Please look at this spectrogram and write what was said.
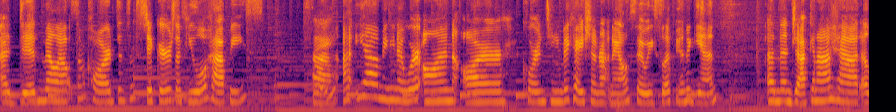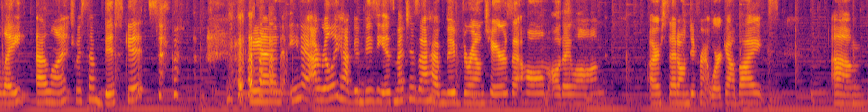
i did mail out some cards and some stickers a few little happies uh, I, yeah, I mean, you know, we're on our quarantine vacation right now, so we slept in again. And then Jack and I had a late uh, lunch with some biscuits. and, you know, I really have been busy as much as I have moved around chairs at home all day long or sat on different workout bikes. Um,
